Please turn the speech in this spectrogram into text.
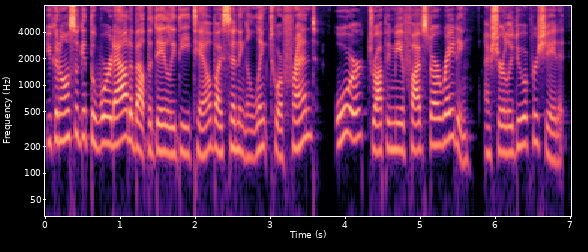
You can also get the word out about the daily detail by sending a link to a friend or dropping me a five star rating. I surely do appreciate it.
